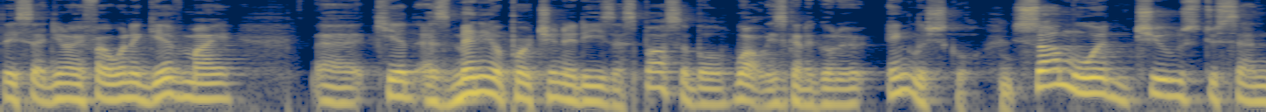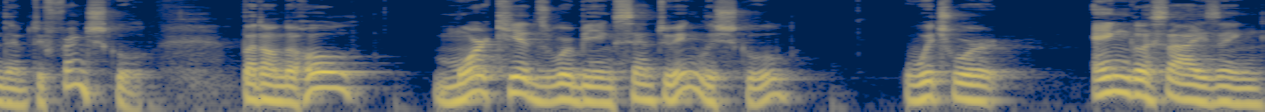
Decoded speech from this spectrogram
They said, you know, if I want to give my uh, kid as many opportunities as possible, well, he's going to go to English school. Some would choose to send them to French school. But on the whole, more kids were being sent to English school, which were anglicizing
